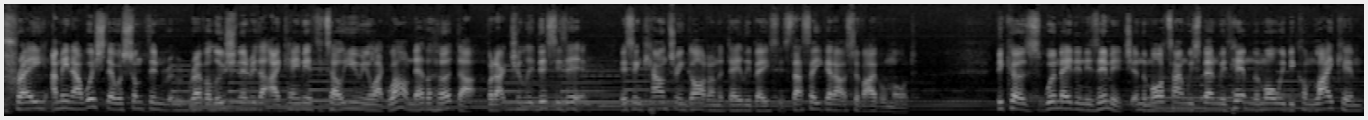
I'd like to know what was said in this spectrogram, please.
pray. I mean, I wish there was something revolutionary that I came here to tell you, and you're like, wow, never heard that. But actually, this is it. It's encountering God on a daily basis. That's how you get out of survival mode. Because we're made in His image, and the more time we spend with Him, the more we become like Him.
